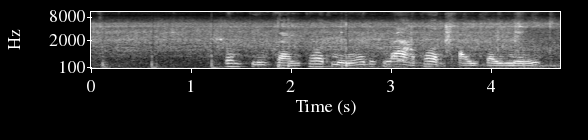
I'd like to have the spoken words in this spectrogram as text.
ต้มตีนไก่ทอดหมูให้ลูกล่าทอดไข่ใส่หมูเด็กไปหม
